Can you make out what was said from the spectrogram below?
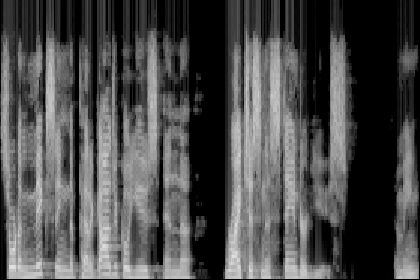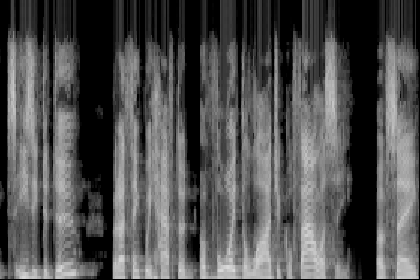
sort of mixing the pedagogical use and the righteousness standard use. I mean, it's easy to do, but I think we have to avoid the logical fallacy of saying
